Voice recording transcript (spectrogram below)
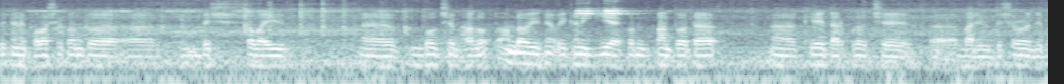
ওইখানে পলাশের পান্তোয়া বেশ সবাই বলছে ভালো। তো আমরা ওইখানে ওইখানে গিয়ে এখন পান্তোয়াটা খেয়ে তারপরে হচ্ছে বাড়ির উদ্দেশ্যে রওনা দেব।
